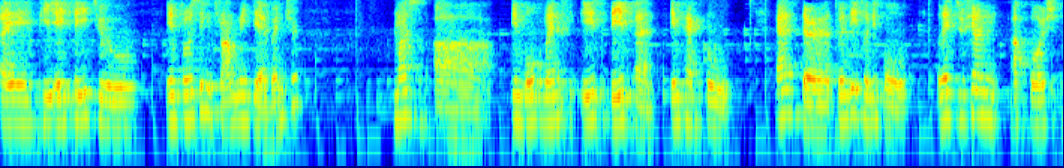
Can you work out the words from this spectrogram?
a PAC to influencing Trump media venture, Musk's uh, involvement is deep and impactful. As the 2024 election approach,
